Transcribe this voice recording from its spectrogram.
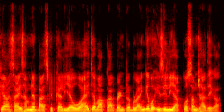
क्या साइज़ हमने बास्केट का लिया हुआ है, जब आप कारपेंटर बुलाएँगे, वो इजीली आपको समझा देगा।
